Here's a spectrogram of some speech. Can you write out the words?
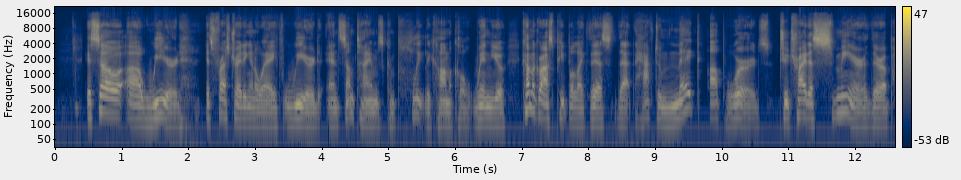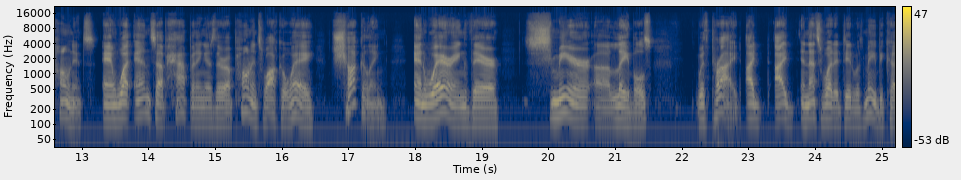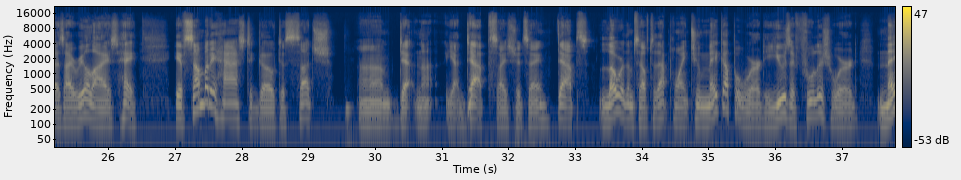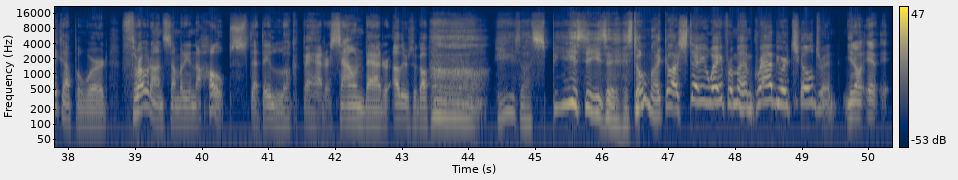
it's so uh, weird. It's frustrating in a way, weird, and sometimes completely comical when you come across people like this that have to make up words to try to smear their opponents. And what ends up happening is their opponents walk away chuckling and wearing their smear uh, labels with pride. I, I, and that's what it did with me because I realized, hey, if somebody has to go to such um, depth, not yeah, depths, I should say, depths, lower themselves to that point to make up a word, to use a foolish word, make up a word, throw it on somebody in the hopes that they look bad or sound bad, or others will go, oh, he's a speciesist. Oh my gosh, stay away from him. Grab your children. You know, it,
